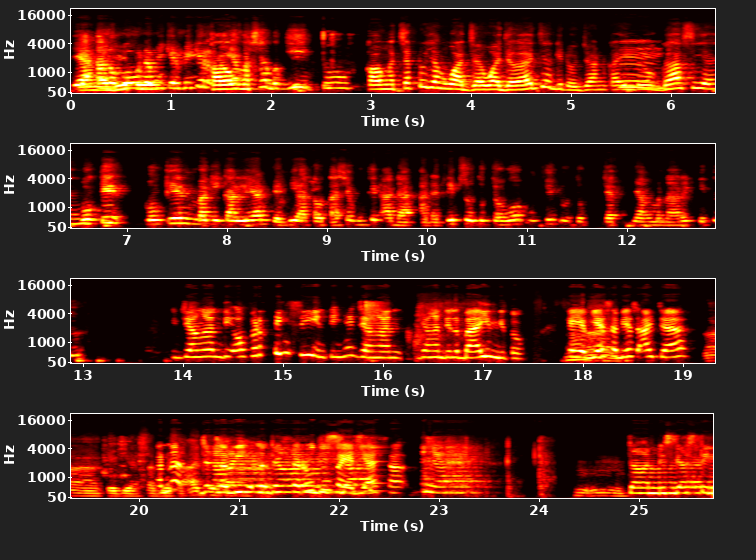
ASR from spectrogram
Ya, Ya, kalau gue gitu. udah pikir-pikir, Kalau ya masa begitu? Kalau ngechat tuh yang wajar-wajar aja gitu, jangan kayak Hmm. interogasi ya. Mungkin mungkin bagi kalian Feby atau Tasya mungkin ada ada tips untuk cowok mungkin untuk chat yang menarik gitu. Jangan di overthink sih intinya jangan jangan dilebayin gitu. Kayak Nah. biasa-biasa aja. Nah, kayak biasa Karena biasa aja. jangan- lebih lebih jangan seru tuh kayak biasa. Ya, jangan disgusting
